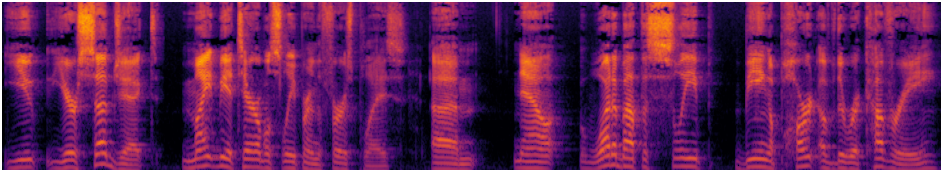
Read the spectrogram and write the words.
You your subject might be a terrible sleeper in the first place. Um, now, what about the sleep being a part of the recovery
